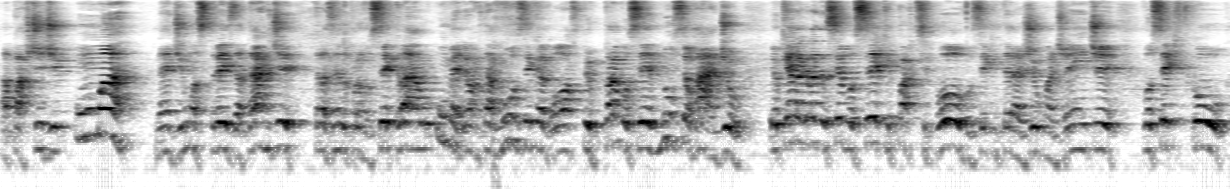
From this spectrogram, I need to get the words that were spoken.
a partir de uma né, de umas três da tarde, trazendo para você, claro, o melhor da música gospel para você no seu rádio. Eu quero agradecer você que participou, você que interagiu com a gente, você que ficou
